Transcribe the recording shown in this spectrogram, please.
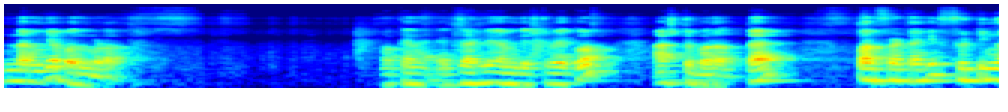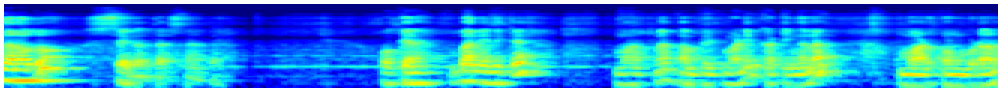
ನಮಗೆ ಬಂದ್ಬಿಡತ್ತೆ. ಓಕೆನಾ ಎಕ್ಸಾಕ್ಟ್ಲಿ ನಮ್ಗೆ ಎಷ್ಟು ಬೇಕೋ? ಅಷ್ಟು ಬರುತ್ತೆ. ಪರ್ಫೆಕ್ಟಾಗಿ ಫಿಟ್ಟಿಂಗ್ ಅನ್ನೋದು ಸಿಗುತ್ತೆ ಸ್ನೇಹಿತರೆ. ಓಕೆನಾ ಬನ್ನಿ ಇದಕ್ಕೆ ಮಾರ್ಕ್ನ ಕಂಪ್ಲೀಟ್ ಮಾಡಿ ಕಟ್ಟಿಂಗನ್ನು ಮಾಡ್ಕೊಂಡು ಬಿಡೋಣ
